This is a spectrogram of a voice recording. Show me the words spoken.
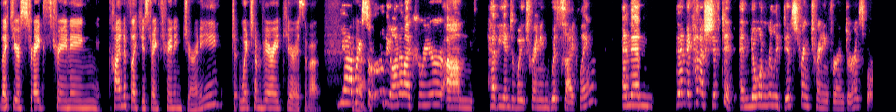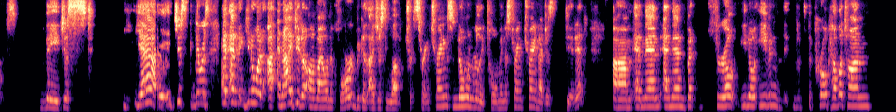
like your strength training, kind of like your strength training journey, which I'm very curious about. Yeah, right. Yeah. So early on in my career, um, heavy into weight training with cycling, and then then it kind of shifted, and no one really did strength training for endurance sports. They just yeah it just there was and, and you know what? I, and i did it on my own accord because i just love tr- strength training. So no one really told me to strength train. I just did it. Um and then and then but throughout you know even the pro peloton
